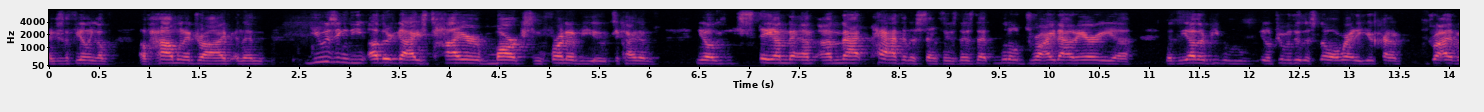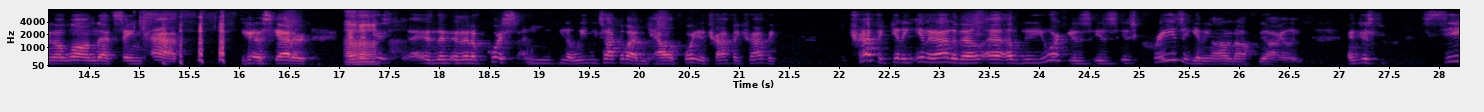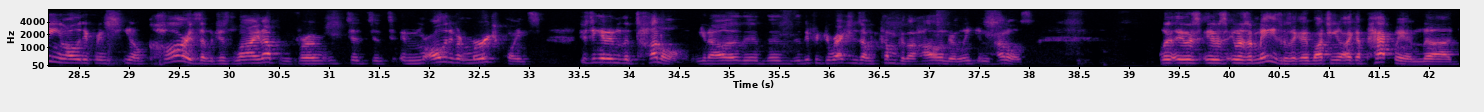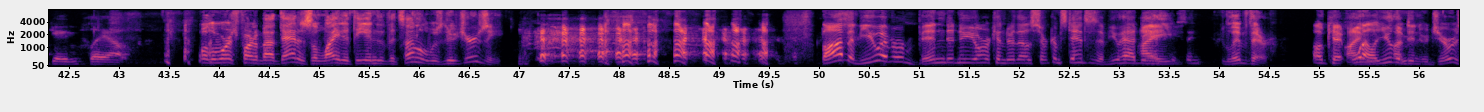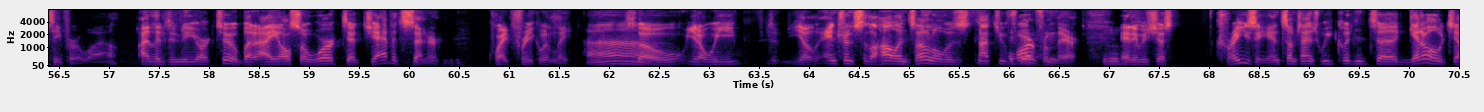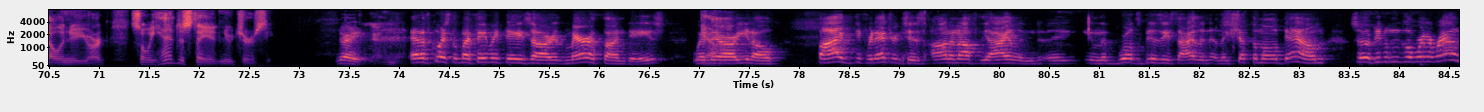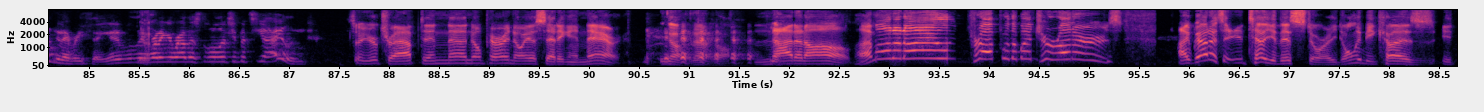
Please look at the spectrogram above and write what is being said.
And just the feeling of, of how I'm going to drive and then using the other guy's tire marks in front of you to kind of, you know, stay on, the, on, on that path in a sense. There's, there's that little dried out area that the other people who, you know, driven through the snow already, you're kind of driving along that same path. You're kind of scatter. And Uh-huh. then, just, and then, and then, of course, I mean, you know, we, we talk about in California traffic, traffic, traffic getting in and out of L, uh, of New York is, is is crazy getting on and off the island, and just seeing all the different you know cars that would just line up for to, to, to and all the different merge points just to get into the tunnel. You know, the, the, the different directions that would come for the Holland or Lincoln tunnels. Well, It was it was it was amazing. It was like watching like a Pac-Man uh, game play out. Well, the worst part about that is the light at the end of the tunnel was New Jersey. Bob, have you ever been to New York under those circumstances? Have you had the I- Lived there. Okay, I'm- well, you lived I'm- in New Jersey for a while. I lived in New York too, but I also worked at Javits Center quite frequently. Ah, So, you know, we, you know, entrance to the Holland Tunnel was not too far from there. Mhm. And it was just crazy. And sometimes we couldn't uh, get a hotel in New York, so we had to stay in New Jersey. Right. And of course, my favorite days are marathon days, where Yeah. there are you know five different entrances on and off the island uh, in the world's busiest island, and they shut them all down so that people can go run around and everything. And they're Yeah. running around this little itsy bitsy island. so you're trapped and uh, no paranoia setting in there. No, not at all. Not at all. I'm on an island trapped with a bunch of runners. I've got to tell you this story only because it.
